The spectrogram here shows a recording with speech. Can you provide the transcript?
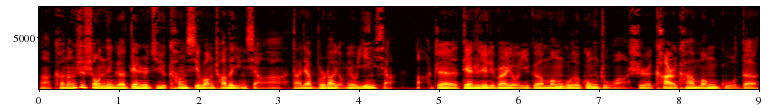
啊，可能是受那个电视剧《康熙王朝》的影响啊。大家不知道有没有印象啊？这电视剧里边有一个蒙古的公主啊，是喀尔喀蒙古的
